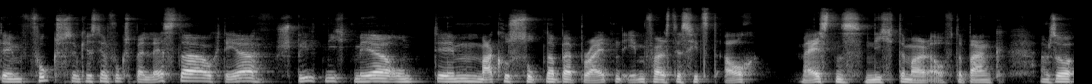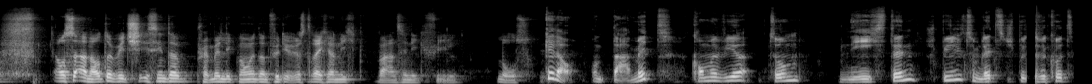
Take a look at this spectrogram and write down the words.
dem Fuchs, dem Christian Fuchs bei Leicester. Auch der spielt nicht mehr. Und dem Markus Suttner bei Brighton ebenfalls. Der sitzt auch meistens nicht einmal auf der Bank. Also außer Anatovic ist in der Premier League momentan für die Österreicher nicht wahnsinnig viel los. Genau. Und damit kommen wir zum nächsten Spiel, zum letzten Spiel, das wir kurz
